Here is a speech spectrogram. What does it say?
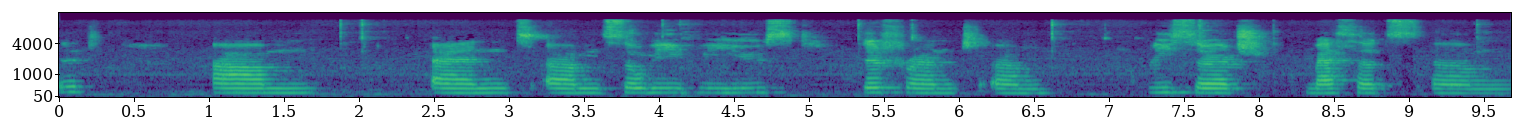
it. Um, and um, so we, we used different um, research methods um,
